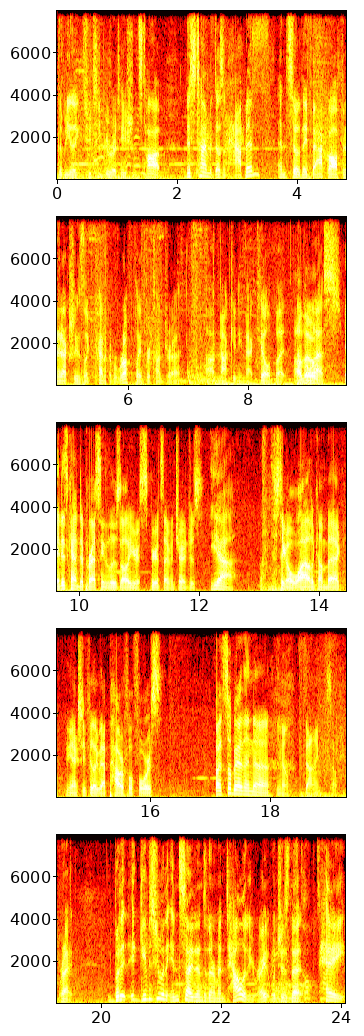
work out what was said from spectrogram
there'll be like two TP rotations top. This time it doesn't happen, and so they back off, and it actually is like kind of a rough play for Tundra, um, not getting that kill. But Although nonetheless, it is kind of depressing to lose all your Spirit Siphon charges. yeah, Just take a while to come back. You can actually feel like that powerful force. But it's still better than uh, you know dying. So Right. But it, it gives you an insight into their mentality, right? Which is that, hey,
